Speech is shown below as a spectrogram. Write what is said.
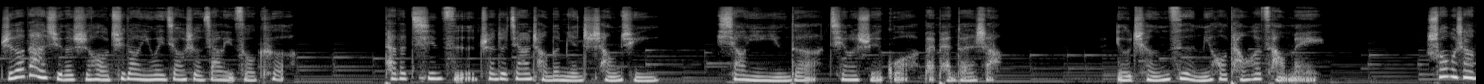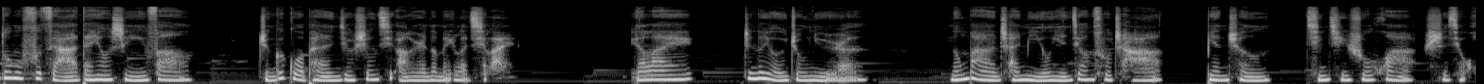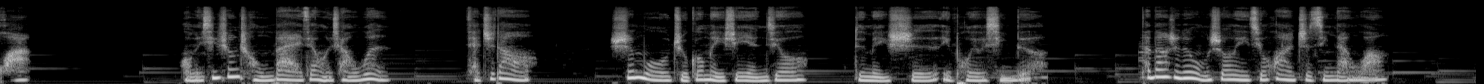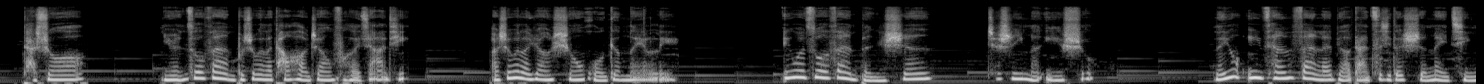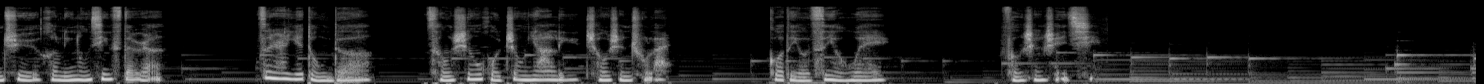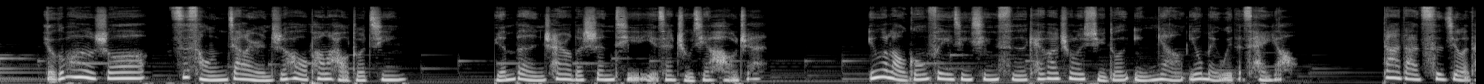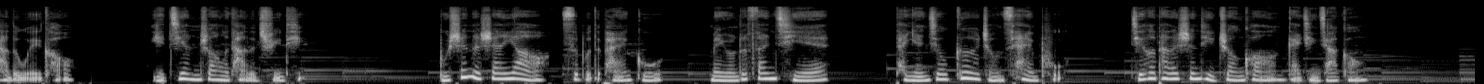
直到大学的时候去到一位教授家里做客，他的妻子穿着家常的棉质长裙。笑盈盈的切了水果，摆盘端上，有橙子、猕猴桃和草莓，说不上多么复杂，但用心一放，整个果盘就生气盎然的美了起来。原来，真的有一种女人，能把柴米油盐酱醋茶变成琴棋书画诗酒花。我们心生崇拜，再往下问，才知道。师母主攻美学研究，对美食也颇有心得。她当时对我们说了一句话，至今难忘。她说：“女人做饭不是为了讨好丈夫和家庭，而是为了让生活更美丽。因为做饭本身就是一门艺术。能用一餐饭来表达自己的审美情趣和玲珑心思的人，自然也懂得。”从生活重压里抽身出来，过得有滋有味，风生水起。有个朋友说，自从嫁了人之后，胖了好多斤，原本孱弱的身体也在逐渐好转，因为老公费尽心思开发出了许多营养又美味的菜肴，大大刺激了她的胃口，也健壮了她的躯体。补肾的山药，滋补的排骨，美容的番茄，他研究各种菜谱，结合他的身体状况改进加工。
